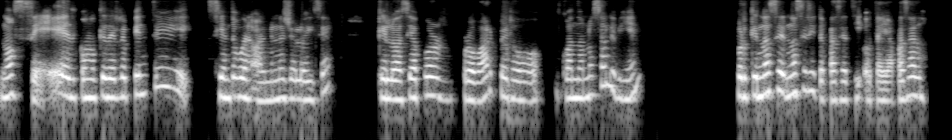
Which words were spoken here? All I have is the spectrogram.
no sé, como que de repente siento, bueno, al menos yo lo hice, que lo hacía por probar, pero cuando no sale bien, porque no sé, no sé si te pase a ti o te haya pasado,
